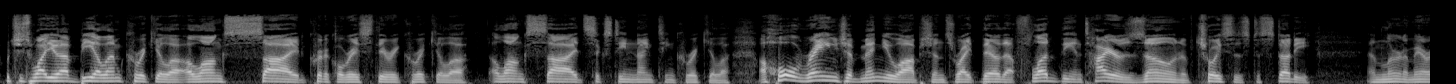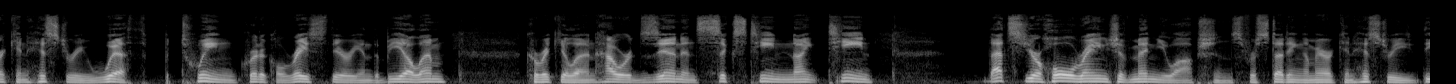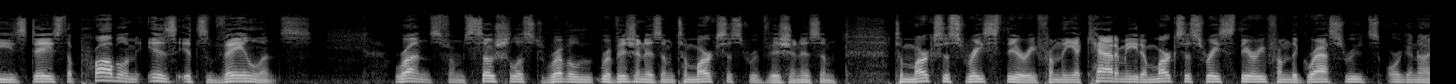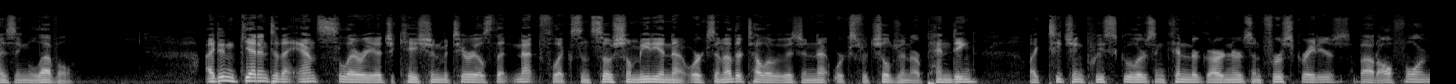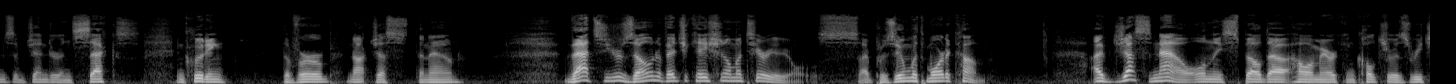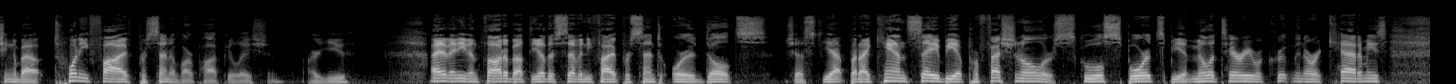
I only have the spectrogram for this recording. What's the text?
Which is why you have BLM curricula alongside critical race theory curricula, alongside 1619 curricula. A whole range of menu options right there that flood the entire zone of choices to study and learn American history with between critical race theory and the BLM curricula and Howard Zinn in 1619. That's your whole range of menu options for studying American history these days. The problem is its valence runs from socialist revisionism to Marxist revisionism to Marxist race theory from the academy to Marxist race theory from the grassroots organizing level. I didn't get into the ancillary education materials that Netflix and social media networks and other television networks for children are pending, like teaching preschoolers and kindergartners and first graders about all forms of gender and sex, including the verb, not just the noun. That's your zone of educational materials, I presume with more to come. I've just now only spelled out how American culture is reaching about 25% of our population, our youth. I haven't even thought about the other 75% or adults just yet, but I can say, be it professional or school sports, be it military recruitment or academies,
